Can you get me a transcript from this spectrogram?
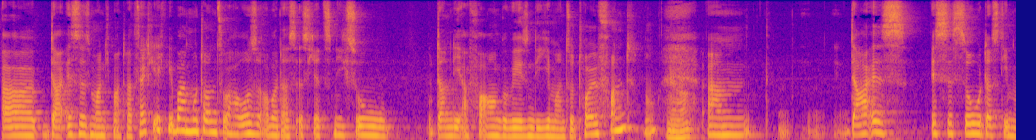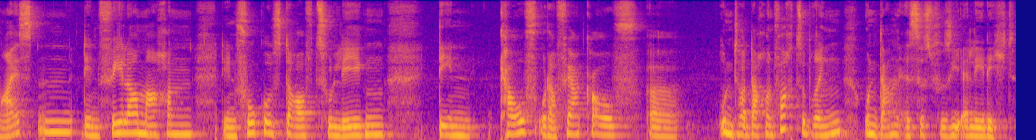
Äh, da ist es manchmal tatsächlich wie bei Muttern zu Hause, aber das ist jetzt nicht so dann die Erfahrung gewesen, die jemand so toll fand. Ne? Ja. Ähm, da ist ist es so, dass die meisten den Fehler machen, den Fokus darauf zu legen, den Kauf oder Verkauf äh, unter Dach und Fach zu bringen und dann ist es für sie erledigt.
